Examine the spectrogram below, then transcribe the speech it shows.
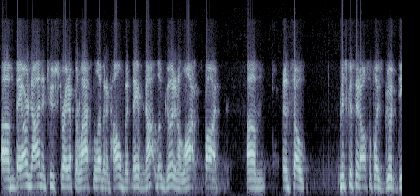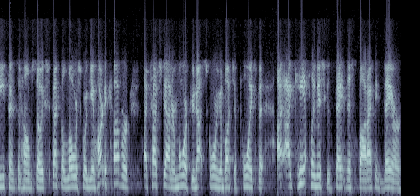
Um, they are nine and two straight up their last eleven at home, but they have not looked good in a lot of spots. Um, and so Michigan State also plays good defense at home, so expect a lower scoring game. Hard to cover a touchdown or more if you're not scoring a bunch of points. But I, I can't play Michigan State in this spot. I think they are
